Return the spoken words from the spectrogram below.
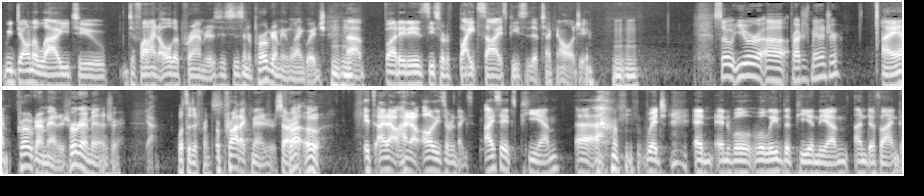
we don't allow you to define all the parameters. This isn't a programming language, uh, but it is these sort of bite-sized pieces of technology. So you're a project manager, I am program manager. program manager. yeah. What's the difference? Or product manager. Sorry. Pro- oh, It's I know I know all these different things. I say it's PM, uh, which and and we'll we'll leave the P and the M undefined.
